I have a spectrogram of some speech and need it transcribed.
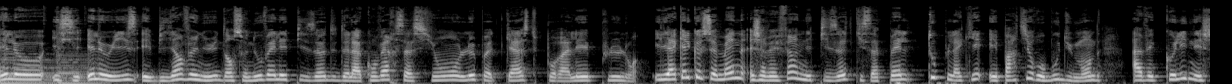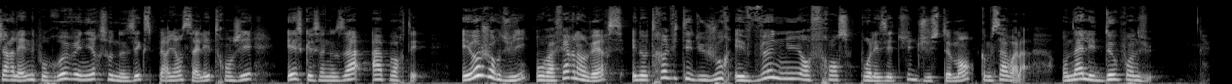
Hello, ici Héloïse et bienvenue dans ce nouvel épisode de la conversation, le podcast pour aller plus loin. Il y a quelques semaines, j'avais fait un épisode qui s'appelle Tout plaquer et partir au bout du monde avec Colline et Charlène pour revenir sur nos expériences à l'étranger et ce que ça nous a apporté. Et aujourd'hui, on va faire l'inverse et notre invité du jour est venu en France pour les études justement. Comme ça voilà, on a les deux points de vue.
